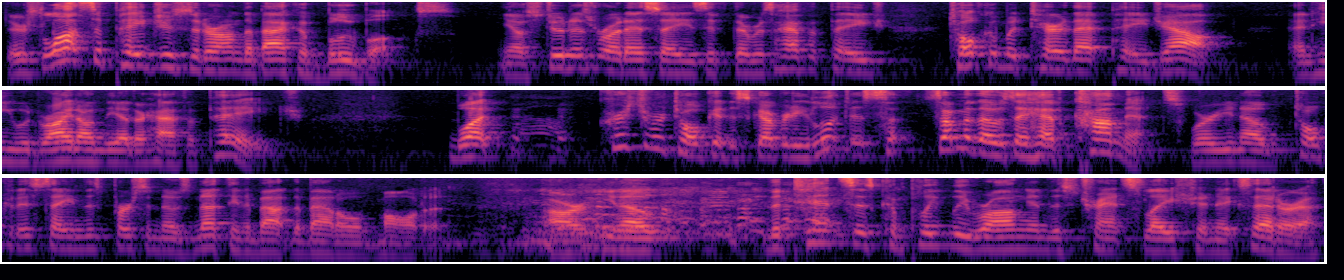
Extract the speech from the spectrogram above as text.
There's lots of pages that are on the back of blue books. You know, students wrote essays. If there was half a page, Tolkien would tear that page out and he would write on the other half a page. What. Christopher Tolkien discovered, he looked at some of those, they have comments where, you know, Tolkien is saying this person knows nothing about the Battle of Maldon. or, you know, the tense is completely wrong in this translation, etc.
